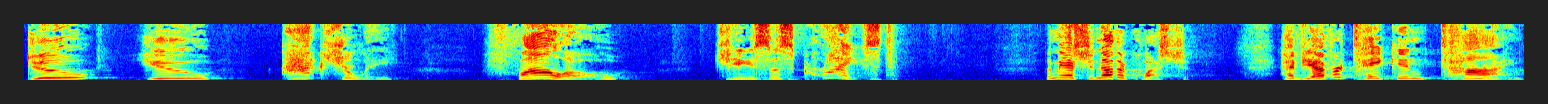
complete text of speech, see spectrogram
Do you actually follow Jesus Christ? Let me ask you another question. Have you ever taken time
